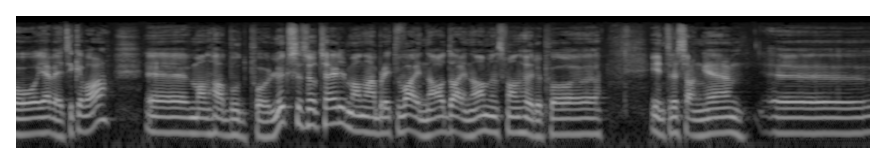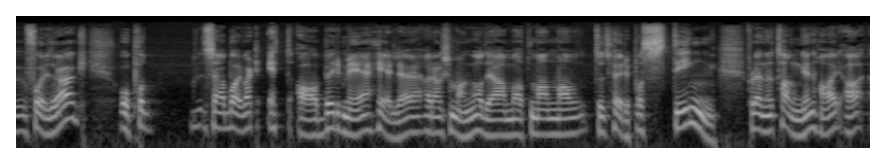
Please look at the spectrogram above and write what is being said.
Og jeg vet ikke hva. Man har bodd på luksushotell, man har blitt vina og dina mens man hører på interessante foredrag. Og på så har det bare vært ett aber med hele arrangementet, og det er at man måtte høre på Sting. For denne Tangen har av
